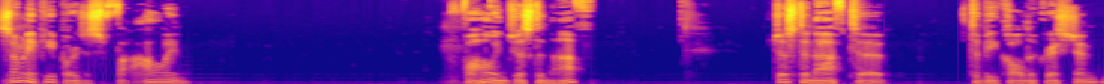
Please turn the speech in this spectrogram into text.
So many people are just following, following just enough, just enough to to be called a Christian,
